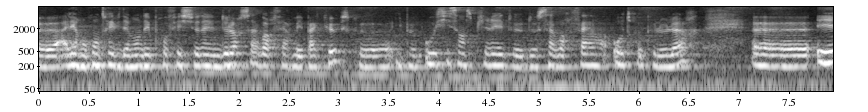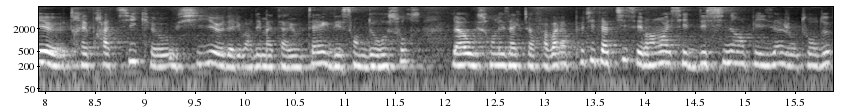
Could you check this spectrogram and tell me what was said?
euh, aller rencontrer évidemment des professionnels de leur savoir-faire, mais pas que, parce qu'ils euh, peuvent aussi s'inspirer de, savoir-faire autre que le leur. Euh, et très pratique aussi d'aller voir des matériothèques, des centres de ressources, là où sont les acteurs. Enfin voilà, petit à petit, c'est vraiment essayer de dessiner un paysage autour d'eux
